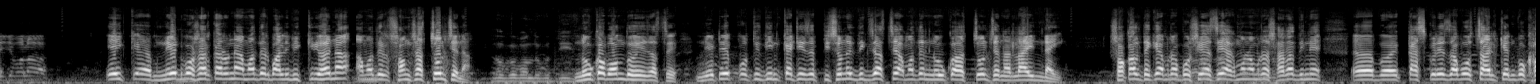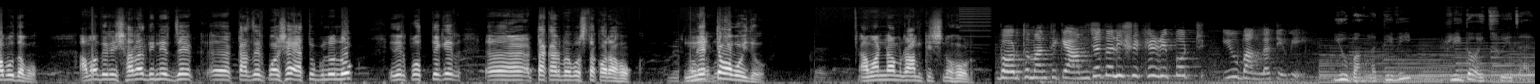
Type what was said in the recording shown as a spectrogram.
এই নেট বসার কারণে আমাদের বালি বিক্রি হয় না আমাদের সংসার চলছে না। নৌকা বন্ধ হয়ে যাচ্ছে। নেটে প্রতিদিন কাটিয়ে যে পিছনের দিক যাচ্ছে আমাদের নৌকা চলছে না লাইন নাই। সকাল থেকে আমরা বসে আছি এখন আমরা সারাদিনে কাজ করে যাব চাল কিনবো খাব দাবো। আমাদের এই সারাদিনের যে কাজের পয়সা এতগুলো লোক এদের প্রত্যেকের টাকার ব্যবস্থা করা হোক। নেটটা অবৈধ। আমার নাম রামকৃষ্ণ হোড়। বর্ধমান থেকে আমজাদ আলী শেখের report U Bangla TV. U Bangla TV হৃদয় ছুঁয়ে যায়।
